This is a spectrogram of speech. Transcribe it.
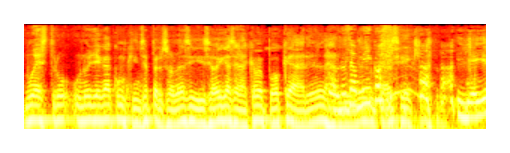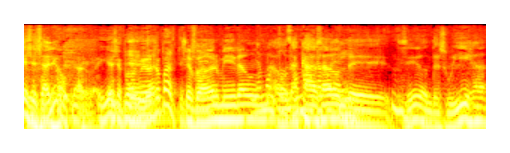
nuestro uno llega con 15 personas y dice, oiga, ¿será que me puedo quedar en el Con jardín unos de su amigos. casa?" Sí, claro. Y ella se salió, claro. Ella se fue a dormir a otra parte. Se fue a dormir a, un- a una casa donde, sí, donde su hija.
